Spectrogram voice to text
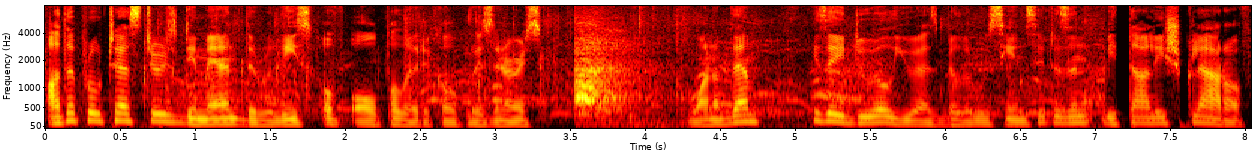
Other protesters demand the release of all political prisoners. One of them is a dual US Belarusian citizen Vitaly Shklarov.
